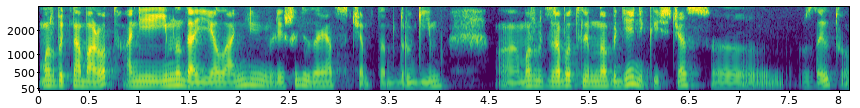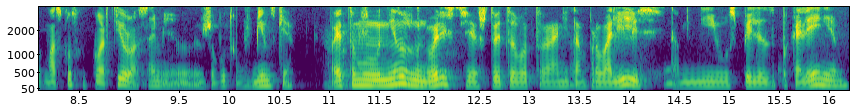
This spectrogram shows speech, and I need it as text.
Может быть, наоборот, они им надоело, они решили заняться чем-то другим. Э, Может быть, заработали много денег и сейчас э, сдают московскую квартиру, а сами живут в Минске. Поэтому не нужно говорить, что это вот они там провалились, там не успели за поколением.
